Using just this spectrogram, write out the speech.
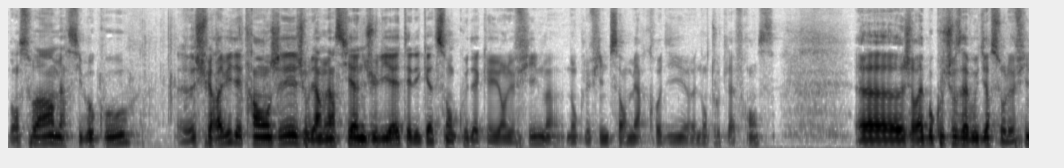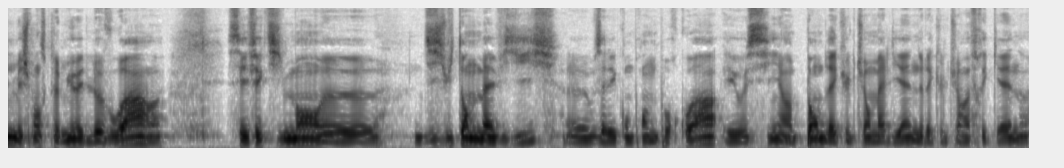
Bonsoir, merci beaucoup. Euh, je suis ravi d'être à Angers. Je voulais remercier Anne-Juliette et les 400 coups d'accueillir le film. Donc le film sort mercredi euh, dans toute la France. J'aurais beaucoup de choses à vous dire sur le film, mais je pense que le mieux est de le voir. C'est effectivement 18 ans de ma vie, euh, vous allez comprendre pourquoi, et aussi un pan de la culture malienne, de la culture africaine,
